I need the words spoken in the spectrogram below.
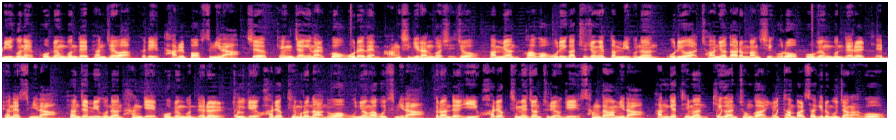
미군의 보병분대 편제와 그리 다를 바 없습니다. 즉 굉장히 낡고 오래된 방식이란 것이죠. 반면 과거 우리가 추종했던 미군은 우리와 전혀 다른 방식으로 보병분대를 개편했습니다. 현재 미군은 한 개의 보병분대를 두 개의 화력팀으로 나누어 운영하고 있습니다. 그런데 이 화력팀의 전투력이 상당합니다. 한 개 팀은 기관총과 유탄 발사기를 무장하고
